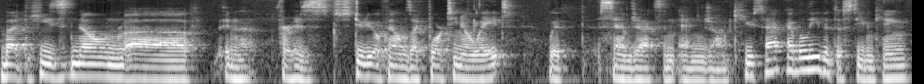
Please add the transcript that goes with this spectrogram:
But he's known uh, in, for his studio films like 1408 with Sam Jackson and John Cusack, I believe. It's a Stephen King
